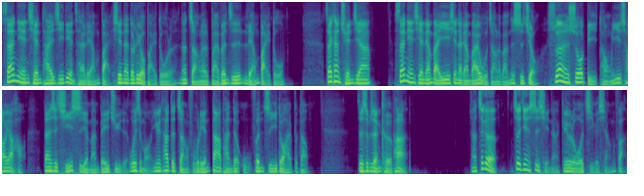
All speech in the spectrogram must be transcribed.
三年前台积电才两百，现在都六百多了，那涨了百分之两百多。再看全家。三年前两百一，现在两百五，涨了百分之十九。虽然说比统一超要好，但是其实也蛮悲剧的。为什么？因为它的涨幅连大盘的五分之一都还不到，这是不是很可怕？那这个这件事情呢，给了我几个想法。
